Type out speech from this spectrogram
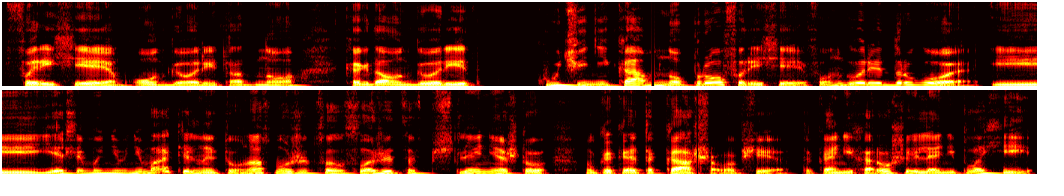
фарисеям, он говорит одно, когда он говорит к ученикам, но про фарисеев, он говорит другое. И если мы невнимательны, то у нас может сложиться впечатление, что ну, какая-то каша вообще, так они хорошие или они плохие.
